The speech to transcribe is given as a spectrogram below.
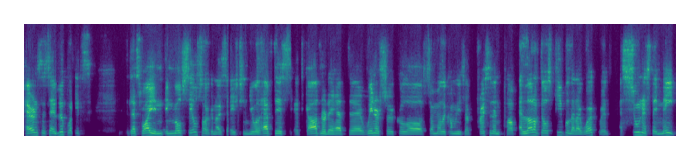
parents and say, "Look, what it's that's why in, in most sales organization you will have this at Gartner they had the winner circle or some other companies have president club. A lot of those people that I work with, as soon as they made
